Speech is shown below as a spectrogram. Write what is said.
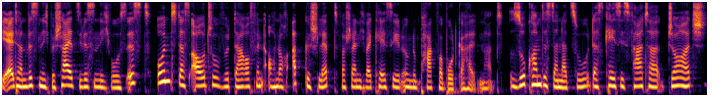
Die Eltern wissen nicht Bescheid, sie wissen nicht, wo es ist. Und das Auto wird daraufhin auch noch abgeschleppt, wahrscheinlich weil Casey in irgendeinem Parkverbot gehalten hat. So kommt es dann dann dazu, dass Caseys Vater George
